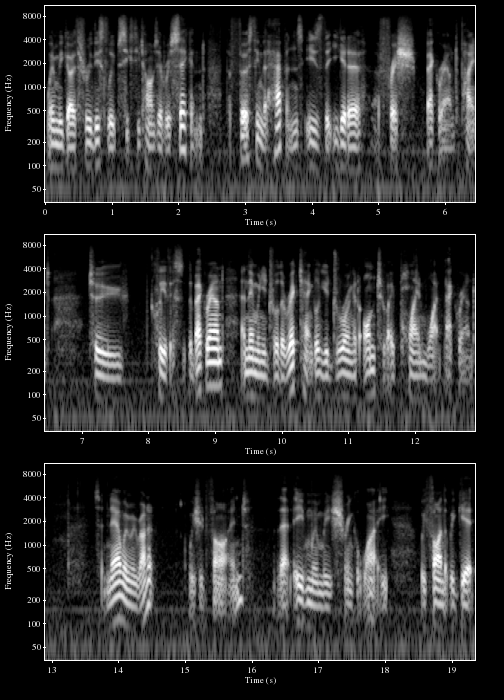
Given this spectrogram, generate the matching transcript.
when we go through this loop 60 times every second, the first thing that happens is that you get a, a fresh background paint to clear this, the background, and then when you draw the rectangle, you're drawing it onto a plain white background. So now when we run it, we should find that even when we shrink away, we find that we get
